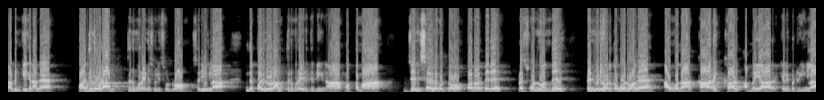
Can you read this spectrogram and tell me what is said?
அப்படின்னு கேக்குறாங்க. பதினோராம் திருமுறைன்னு சொல்லி சொல்றோம். சரிங்களா? இந்த பதினோராம் திருமுறை எடுத்துக்கிட்டீங்கன்னா மொத்தமா ஜென்ஸ் அதுல மட்டும் பதினோரு பேரு பிளஸ் ஒன்னு வந்து பெண்மணி ஒருத்தவங்க வருவாங்க. அவங்க தான் காரைக்கால் அம்மையார். கேள்விப்பட்டிருக்கீங்களா?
